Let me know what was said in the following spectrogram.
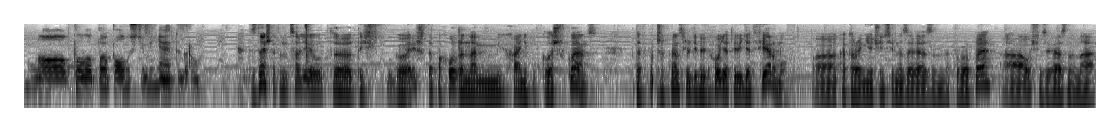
но PvP полностью меняет игру. Ты знаешь, это на самом деле, вот э, ты говоришь, это похоже на механику Clash of Clans. Когда в Clash of Clans люди приходят и видят ферму, э, которая не очень сильно завязана на PvP, а очень завязана на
